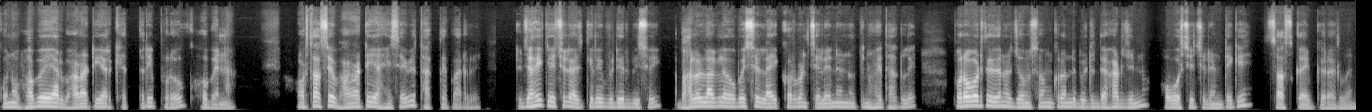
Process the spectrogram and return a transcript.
কোনোভাবেই আর ভাড়াটিয়ার ক্ষেত্রে প্রয়োগ হবে না। অর্থাৎ সে ভাড়াটিয়া হিসেবে থাকতে পারবে। তো যাই এই ছিল আজকের এই ভিডিওর বিষয়। ভালো লাগলে অবশ্যই লাইক করবেন, চ্যানেলে নতুন হয়ে থাকলে। পরবর্তী দিনের জম সংক্রান্ত ভিডিও দেখার জন্য অবশ্যই চ্যানেলটিকে সাবস্ক্রাইব করে রাখবেন।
